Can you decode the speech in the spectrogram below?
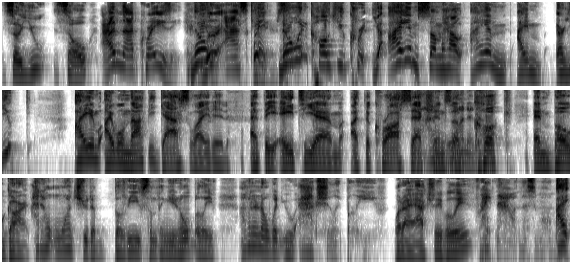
so you? So I'm not crazy. No, you're asking. Wait, yourself. no one called you cra- yeah, I am somehow. I am. I'm. Are you? I am. I will not be gaslighted at the ATM at the cross sections of know. Cook and Bogart. I don't want you to believe something you don't believe. I want to know what you actually believe What I actually believe. right now in this moment. I.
